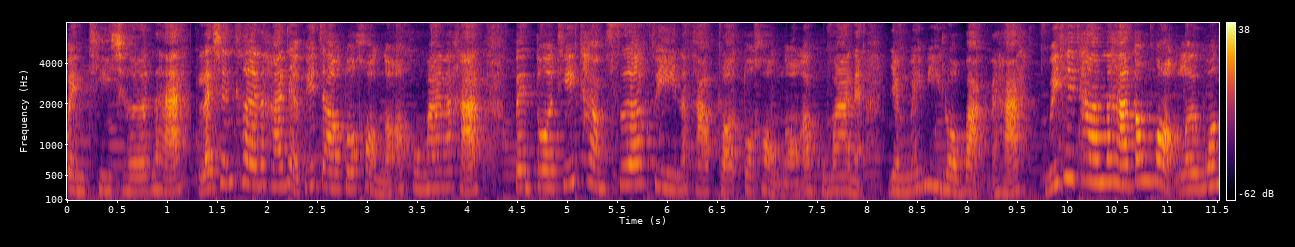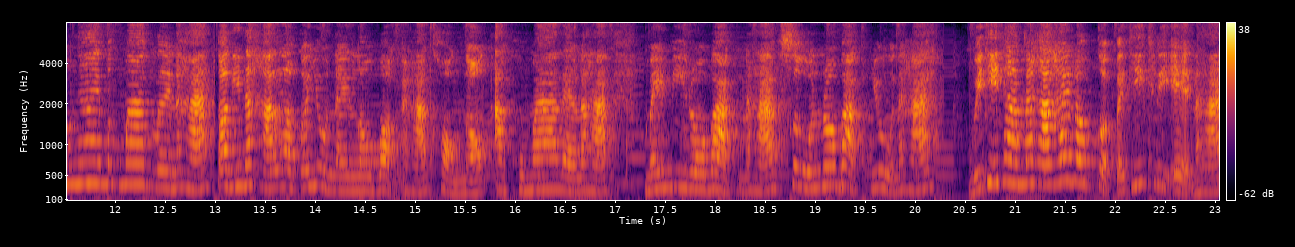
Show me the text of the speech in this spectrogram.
เป็นทีเชิ้ตนะคะ และเช่นเคยนะคะ เดี๋ยวพี่จะเอาตัวของน้องอาคุมานะคะ เป็นตัวที่ทำเสื้อฟรีนะคะ เพราะตัวของน้องอาคุมาเนี่ยยังไม่มีโรบักนะคะ วิธีทำนะคะต้องบอกเลยว่าง่ายมากๆเลยนะคะ ตอนนี้นะคะเราก็อยู่ในโรบอกนะคะของน้องอาคุมาแล้วนะคะ ไม่มีโรบักนะคะศูนย์โรบักอยู่นะคะ วิธีทำนะคะให้เรากดไปที่ Create นะคะ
